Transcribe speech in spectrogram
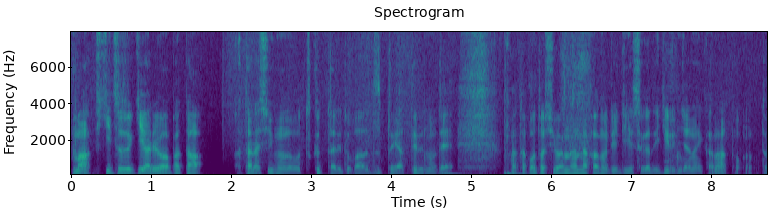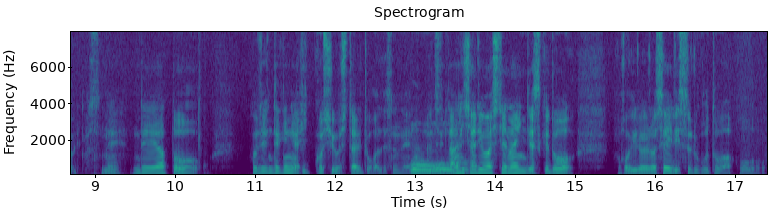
まあ、引き続きあれはまた新しいものを作ったりとかずっとやってるので、また今年は何らかのリリースができるんじゃないかなと思っておりますね。で、あと、個人的には引っ越しをしたりとかですね、別に断捨離はしてないんですけど、こういろいろ整理することはこ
